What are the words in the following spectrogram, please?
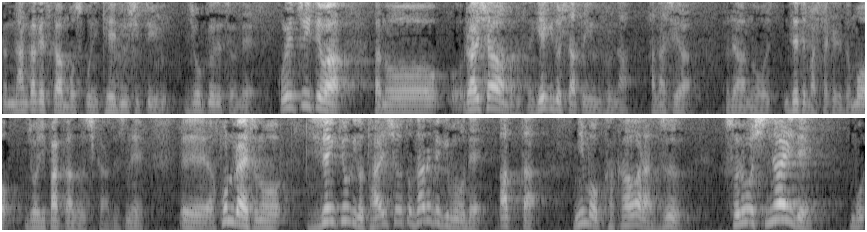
ー何ヶ月間もそこに停留しという状況ですよね。これについては、あのライシャワーもですね、激怒したというふうな話があの出てましたけれども、ジョージ・パッカード氏からですね、えー本来その、事前協議の対象となるべきものであったにもかかわらず、それをしないでも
